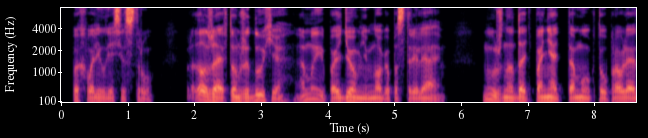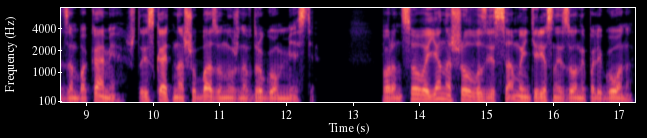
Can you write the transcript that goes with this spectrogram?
— похвалил я сестру. «Продолжай в том же духе, а мы пойдем немного постреляем. Нужно дать понять тому, кто управляет зомбаками, что искать нашу базу нужно в другом месте. Воронцова я нашел возле самой интересной зоны полигона,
